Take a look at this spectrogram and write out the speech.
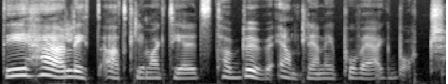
Det är härligt att klimakteriets tabu äntligen är på väg bort.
